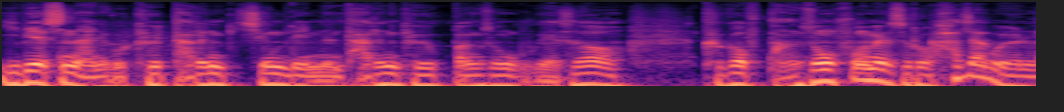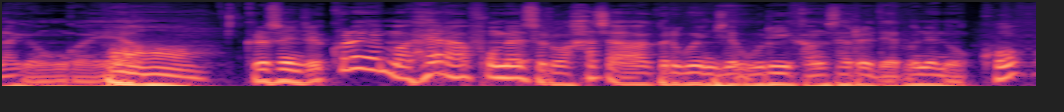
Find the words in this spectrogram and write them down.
EBS는 아니고 교, 다른 지금도 있는 다른 교육방송국에서 그거 방송 포맷으로 하자고 연락이 온 거예요. 어. 그래서 이제 그래 뭐 해라 포맷으로 하자. 그리고 이제 우리 강사를 내보내 놓고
